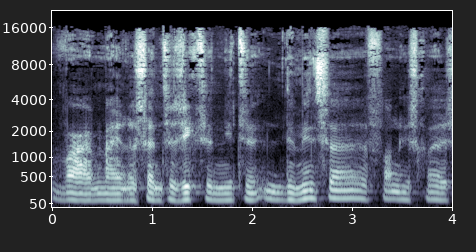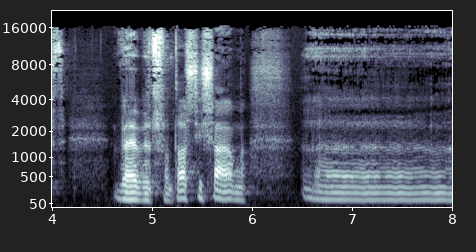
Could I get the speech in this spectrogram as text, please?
waar mijn recente ziekte niet de, de, minste van is geweest. We hebben het fantastisch samen. Uh,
